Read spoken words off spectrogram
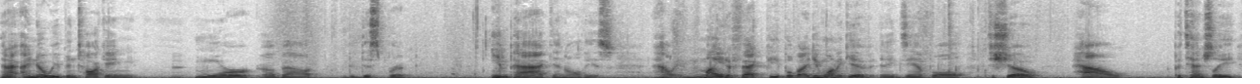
and I, I know we've been talking more about the disparate impact and all these how it might affect people, but I do want to give an example to show how potentially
